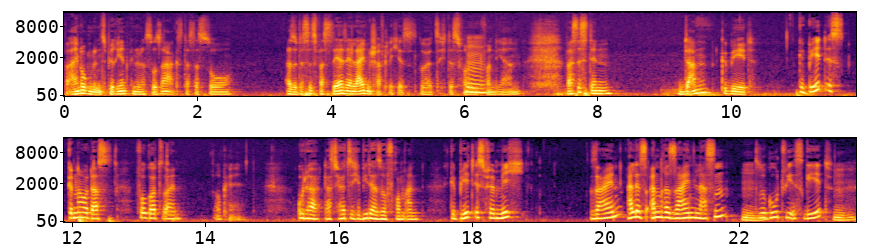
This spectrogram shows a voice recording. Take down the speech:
beeindruckend und inspirierend, wenn du das so sagst, dass das so, also das ist was sehr, sehr Leidenschaftliches, so hört sich das von, mhm. von dir an. Was ist denn dann Gebet? Gebet ist genau das, vor Gott sein. Okay. Oder das hört sich wieder so fromm an. Gebet ist für mich sein, alles andere sein lassen, mhm. so gut wie es geht. Mhm.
